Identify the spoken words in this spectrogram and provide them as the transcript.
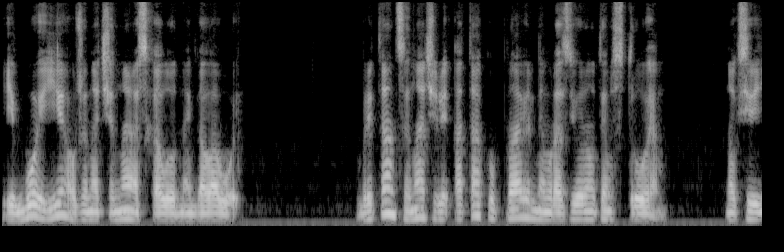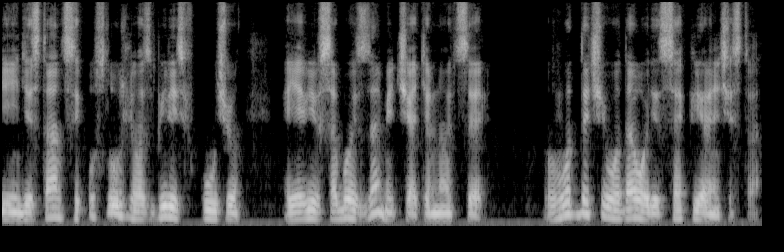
и бой я уже начинаю с холодной головой. Британцы начали атаку правильным развернутым строем, но к середине дистанции услужливо сбились в кучу, явив собой замечательную цель. Вот до чего доводит соперничество.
